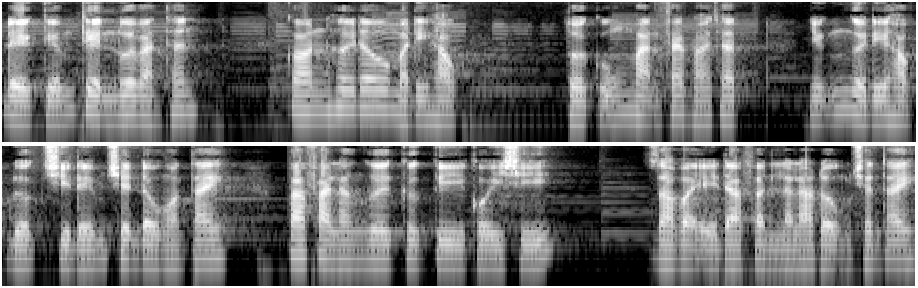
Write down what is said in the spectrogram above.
để kiếm tiền nuôi bản thân, còn hơi đâu mà đi học. Tôi cũng mạn phép nói thật, những người đi học được chỉ đếm trên đầu ngón tay và phải là người cực kỳ có ý chí. Do vậy đa phần là lao động chân tay,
